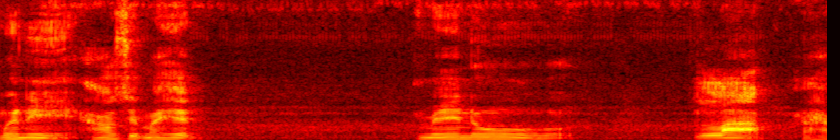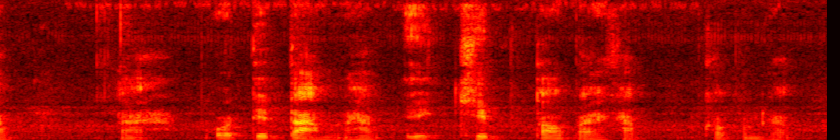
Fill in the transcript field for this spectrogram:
มือนี้เฮาสิมาเห็ดเมนูลาบนะครับอ่าอดติดตามนะครับ อีกคลิปต่อไปครับ ขอบคุณครับ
